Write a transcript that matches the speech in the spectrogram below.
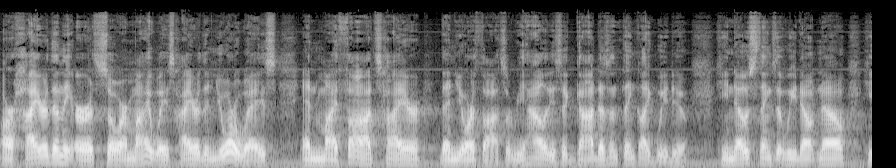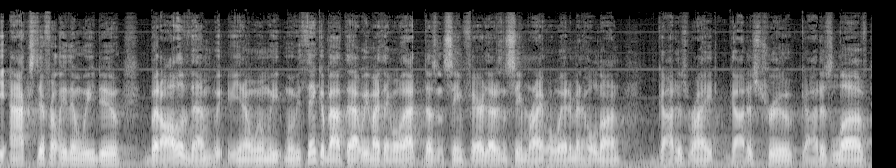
are higher than the earth, so are my ways higher than your ways, and my thoughts higher than your thoughts. The reality is that God doesn't think like we do. He knows things that we don't know. He acts differently than we do. But all of them, you know, when we when we think about that, we might think, well, that doesn't seem fair. That doesn't seem right. Well, wait a minute. Hold on. God is right, God is true, God is love,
